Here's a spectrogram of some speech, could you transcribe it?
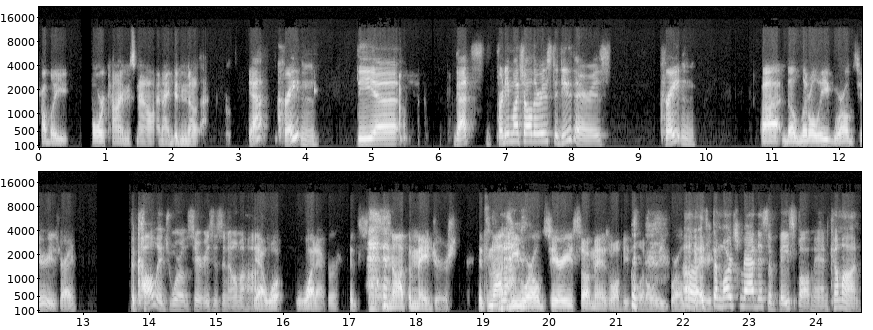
probably four times now, and I didn't know that. Yeah, Creighton. The uh that's pretty much all there is to do there is Creighton, Uh, the Little League World Series, right? the College World Series is in Omaha. Yeah. Wha whatever. It's not the majors. It's not the World Series, so it may as well be the Little League World Oh, Series. it's the March Madness of baseball, man. Come on.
